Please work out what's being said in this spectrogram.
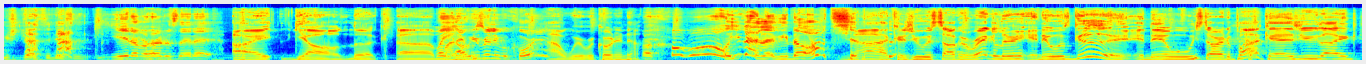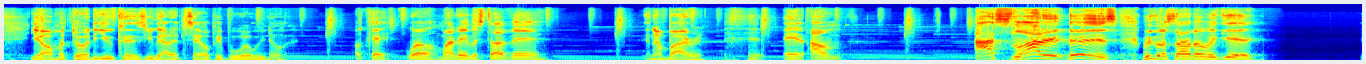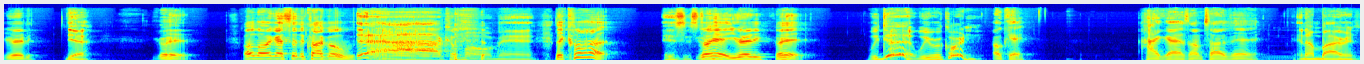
you stressing this. You never heard him say that? All right, y'all. Look. Uh, Wait, are we is- really recording? Uh, we're recording now. Oh, come on, you gotta let me know. I'm chill- Nah, because you was talking regular and it was good. And then when we started the podcast, you like, yo, I'm gonna throw it to you because you gotta tell people what we doing. Okay, well, my name is Ty Van, And I'm Byron. and I'm. I slaughtered this. We gonna start over again. You ready? Yeah. Go ahead. Hold on, I gotta set the clock over. Ah, come on, man. The clock. This is Go ahead. You ready? Go ahead. we good. We recording. Okay. Hi guys, I'm Ty Van, And I'm Byron.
